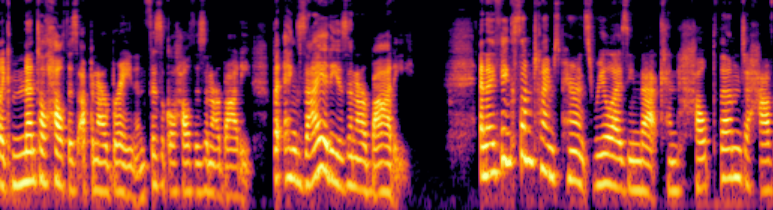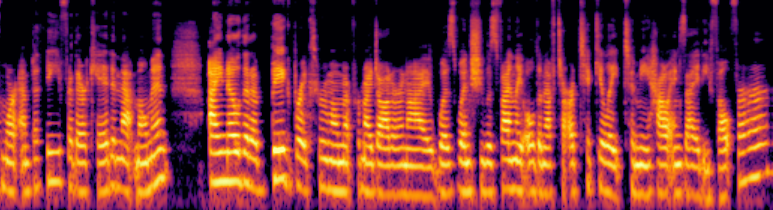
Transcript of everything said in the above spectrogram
like mental health is up in our brain and physical health is in our body, but anxiety is in our body. And I think sometimes parents realizing that can help them to have more empathy for their kid in that moment. I know that a big breakthrough moment for my daughter and I was when she was finally old enough to articulate to me how anxiety felt for her,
